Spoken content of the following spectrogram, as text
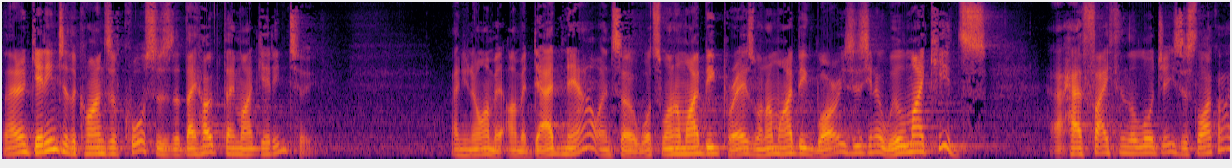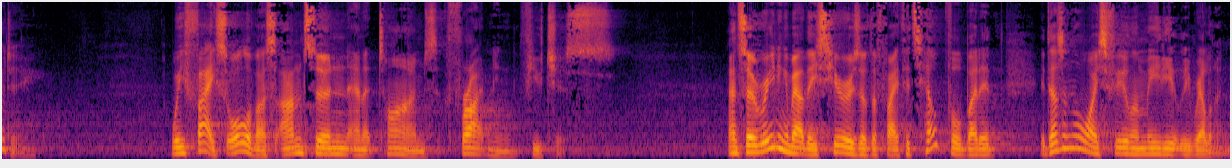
They don't get into the kinds of courses that they hoped they might get into. And you know, I'm a, I'm a dad now, and so what's one of my big prayers, one of my big worries is, you know, will my kids uh, have faith in the Lord Jesus like I do? We face, all of us, uncertain and at times frightening futures. And so, reading about these heroes of the faith, it's helpful, but it, it doesn't always feel immediately relevant.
